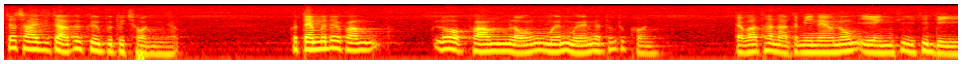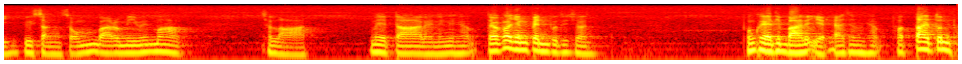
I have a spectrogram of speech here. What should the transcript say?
เจ้าชายสิทธัตถะก็คือปุตุชนครับ ก็เต็มไปด้วยความโลภความหลงเหมือนเหมือนกันทุก ๆ คน แต่ว่าท่านอาจจะมีแนวโน้มเองที่ที่ดี คือสั่งสมบารมีไม่มาก ฉลาด เมตตาอะไรนี้นะครับ แต่ก็ยังเป็นปุถุชน ผมเคยอธิบายละเอียดแล้วใช่ไหมครับ พอใต้ต้นโพ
